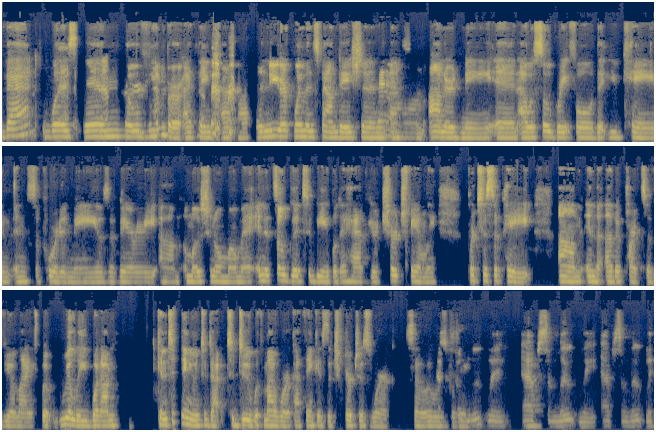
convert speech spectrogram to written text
That was in November, I think. Uh, the New York Women's Foundation um, honored me, and I was so grateful that you came and supported me. It was a very um, emotional moment, and it's so good to be able to have your church family participate um, in the other parts of your life. But really, what I'm continuing to, to do with my work, I think, is the church's work. So it was absolutely, great. absolutely, absolutely.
